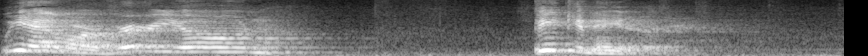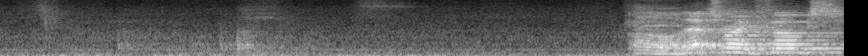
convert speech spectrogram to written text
we have our very own Beaconator. Oh, that's right, folks.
